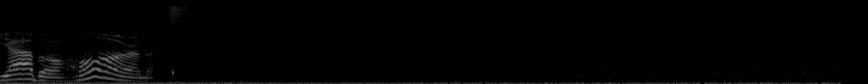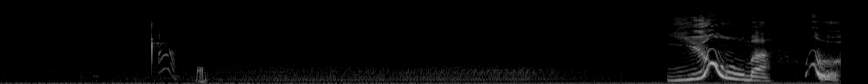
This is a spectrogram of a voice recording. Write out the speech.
Yabahorm. Yum! Ooh.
